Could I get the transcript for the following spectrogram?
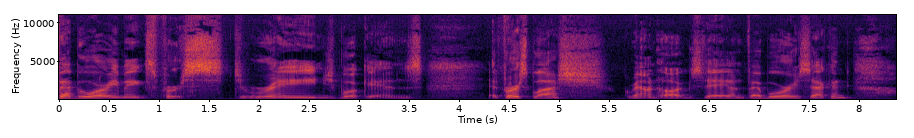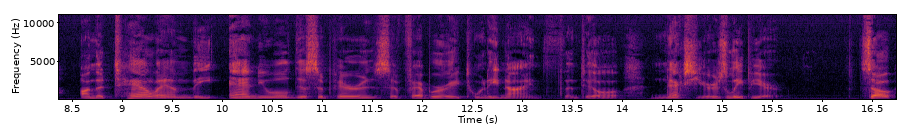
February makes for strange bookends. At first blush, Groundhog's Day on February 2nd. On the tail end, the annual disappearance of February 29th until next year's leap year. So,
